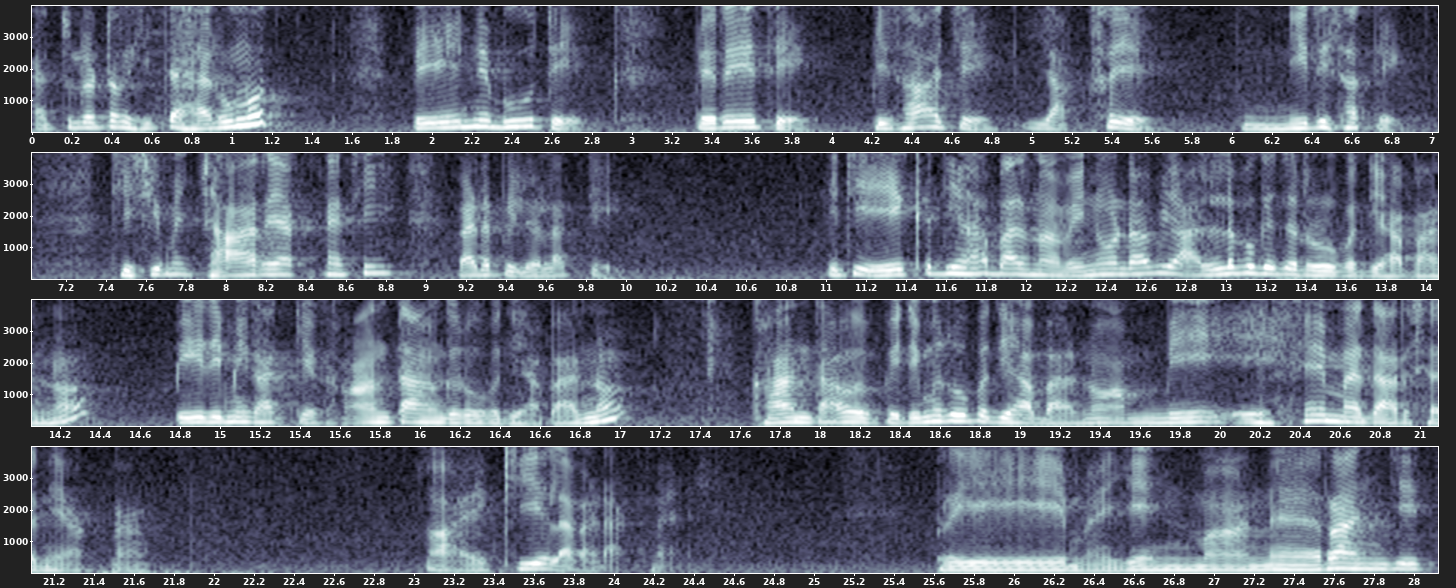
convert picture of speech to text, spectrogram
ඇතුළට හිත හැරුණොත් පේන්නේ භූතෙක්, පෙරේතෙක්, පිසාචෙක්, යක්ෂයෙක්, නිරිසතෙක් කිසිම චාරයක් නැති වැඩ පිළිවෙලක් තියෙනවා. ඉතින් ඒක දිහා බලනවා වෙනකොට අපි අල්ලපු gedara රූප දිහා බලනවා. පීරිමි කට්ටිය කාන්තාවගේ රූප දිහා බලනවා. කාන්තාව පිරිමි රූප දිහා බලනවා. මේ එහෙම දර්ශනයක් නං. ආයේ කියලා වැඩක් නැහැ. ප්‍රේමයෙන් මන රංජිත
